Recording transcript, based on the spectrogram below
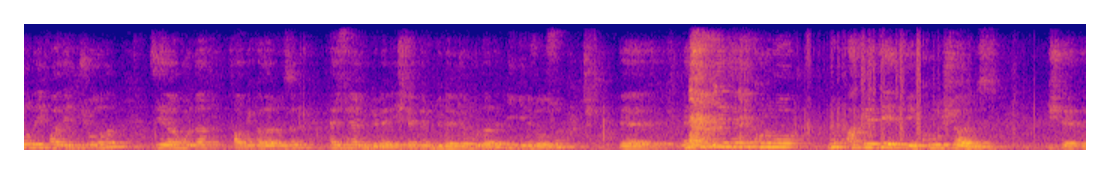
bunu da ifade etmiş olalım. Zira burada fabrikalarımızın personel müdürleri, işletme müdürleri de buradadır. Bilginiz olsun. E, Mesleki Yeterli Kurumu'nun akredite ettiği kuruluşlarımız, işte e,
